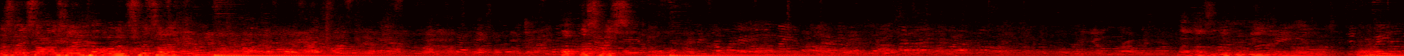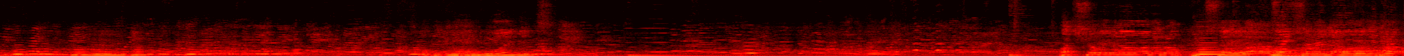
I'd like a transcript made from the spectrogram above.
This next song is very popular in Switzerland. Up the Swiss. That has a different meaning What shall we do when the rock sail? Oh, what shall we do when the rock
